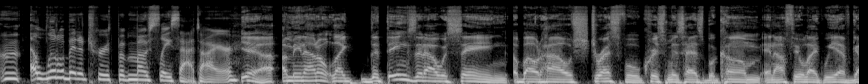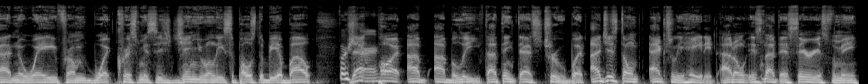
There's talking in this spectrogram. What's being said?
mm, a little bit of truth, but mostly satire. Yeah, I mean, I don't like the things that I was saying about how stressful Christmas has become, and I feel like we have gotten away from what Christmas is genuinely supposed to be about. For that sure. part, I, I believed. I think that's true, but I just don't actually hate it. I don't. It's not that serious for me.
